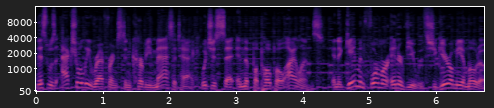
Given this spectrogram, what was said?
This was actually referenced in Kirby Mass Attack, which is set in the Popopo Islands. In a Game Informer interview with Shigeru Miyamoto,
